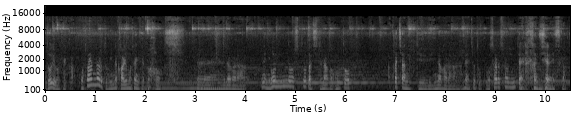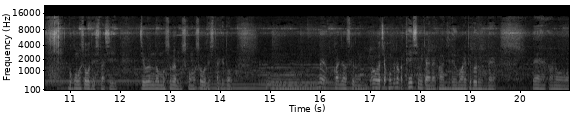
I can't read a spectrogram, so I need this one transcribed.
ー、どういうわけか。大人になるとみんな変わりませんけど。えー、だから、ね、日本の人たちってなんか本当赤ちゃんって言いながらねちょっとお猿さんみたいな感じじゃないですか。僕もそうでしたし自分の娘息子もそうでしたけど。うんね感じなんですけど、ね、僕たちは本当なんか天使みたいな感じで生まれてくるんで、ねあの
